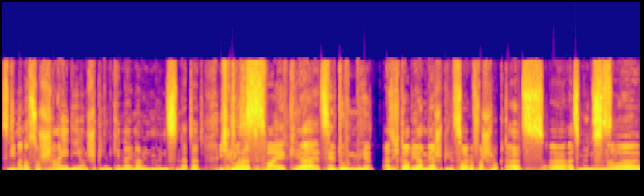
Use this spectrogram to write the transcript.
sind die immer noch so shiny und spielen Kinder immer mit Münzen? Das, hat, ich hätte du gesagt, hast zwei Kinder, Ja. erzähl du mir. also ich glaube, die haben mehr Spielzeuge verschluckt als, äh, als Münzen, Münzen. aber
